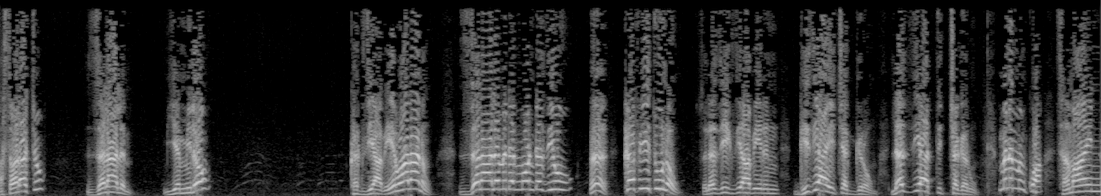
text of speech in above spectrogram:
አስተዋላችሁ? ዘላለም የሚለው ከእግዚአብሔር ኋላ ነው። ዘላለም ደግሞ እንደዚሁ ከፊቱ ነው። ስለዚህ እግዚአብሔርን ጊዜ አይቸግረውም። ለዚህ አትቸገሩ። ምንም እንኳ ሰማይና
